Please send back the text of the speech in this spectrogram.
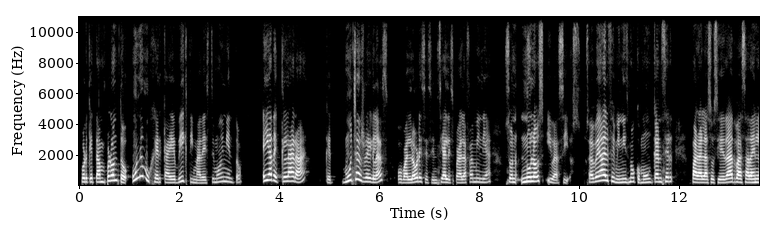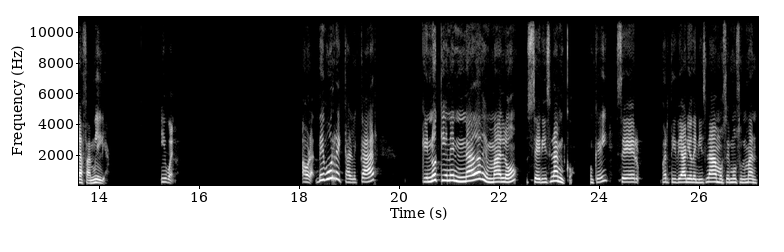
porque tan pronto una mujer cae víctima de este movimiento, ella declara que muchas reglas o valores esenciales para la familia son nulos y vacíos. O sea, ve al feminismo como un cáncer para la sociedad basada en la familia. Y bueno. Ahora, debo recalcar que no tiene nada de malo ser islámico, ¿ok? Ser partidario del Islam o ser musulmán.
